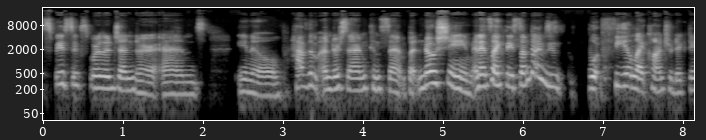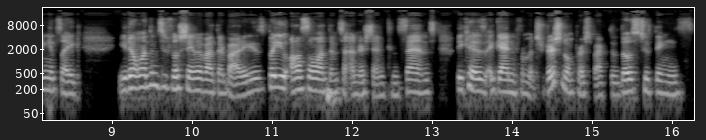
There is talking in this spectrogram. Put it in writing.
space to explore their gender and you know have them understand consent but no shame. And it's like they sometimes what feel like contradicting it's like you don't want them to feel shame about their bodies, but you also want them to understand consent because, again, from a traditional perspective, those two things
